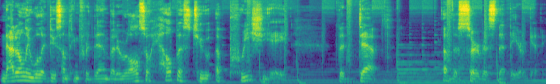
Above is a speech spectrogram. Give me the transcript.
not only will it do something for them, but it will also help us to appreciate the depth of the service that they are giving.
